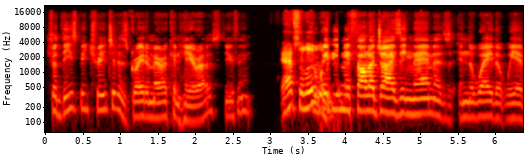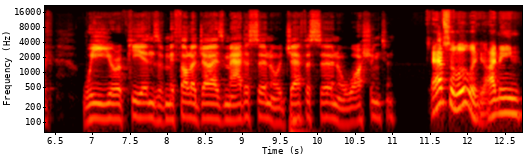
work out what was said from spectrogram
should these be treated as great American heroes? Do you think? Absolutely. Should we be mythologizing them as in the way that we have we Europeans have mythologized Madison or Jefferson or Washington? Absolutely. I mean,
